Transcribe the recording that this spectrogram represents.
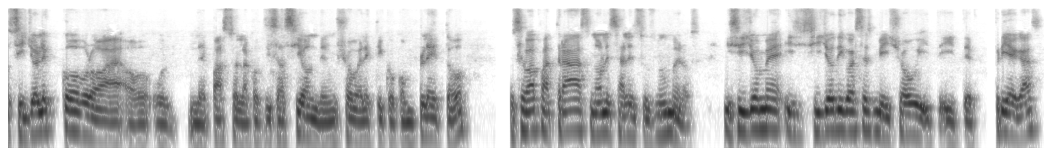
si yo le cobro o, le paso la cotización de un show eléctrico completo, pues se va para atrás, no le salen sus números. Y si yo, me, y si yo digo, ese es mi show y, y te friegas,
